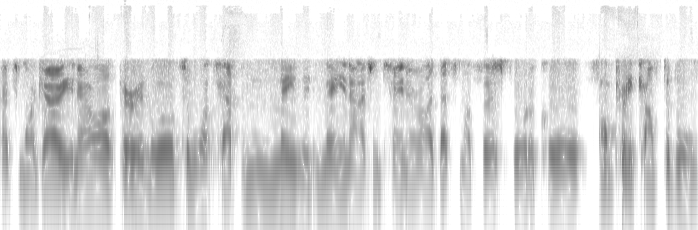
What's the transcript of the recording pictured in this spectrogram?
that's my go. You know, I'm very loyal to what's happened to me with me in Argentina. Right, that's my first port of call. I'm pretty comfortable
